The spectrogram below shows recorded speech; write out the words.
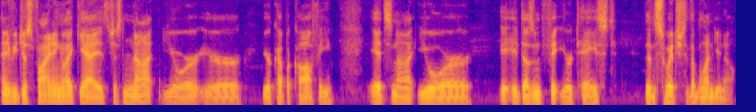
and if you're just finding like, yeah, it's just not your your your cup of coffee, it's not your, it, it doesn't fit your taste, then switch to the blend. You know,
